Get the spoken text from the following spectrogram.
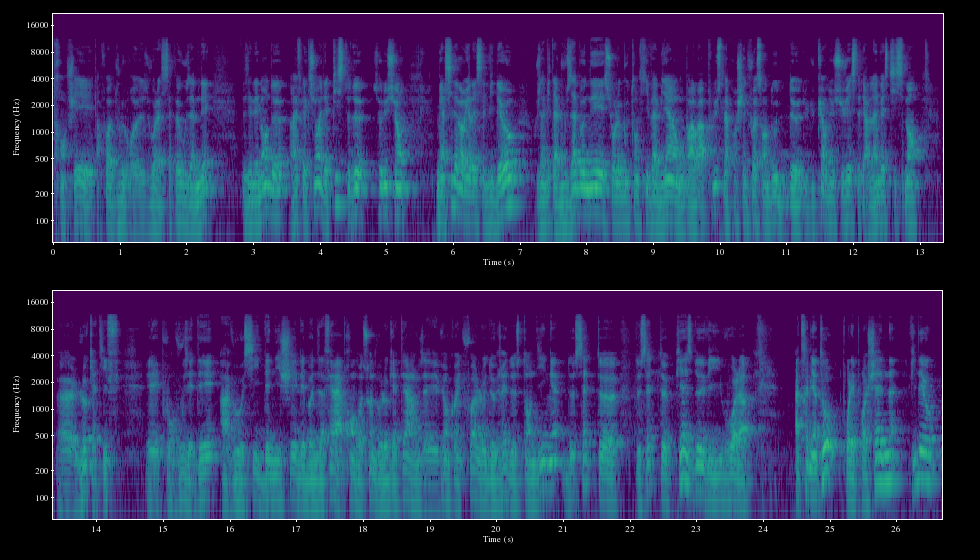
tranchées et parfois douloureuses. Voilà, ça peut vous amener des éléments de réflexion et des pistes de solutions. Merci d'avoir regardé cette vidéo. Je vous invite à vous abonner sur le bouton qui va bien. On parlera plus la prochaine fois sans doute du cœur du sujet, c'est-à-dire l'investissement euh, locatif. Et pour vous aider à vous aussi dénicher les bonnes affaires et à prendre soin de vos locataires. Vous avez vu encore une fois le degré de standing de cette, euh, de cette pièce de vie. Voilà. À très bientôt pour les prochaines vidéos.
